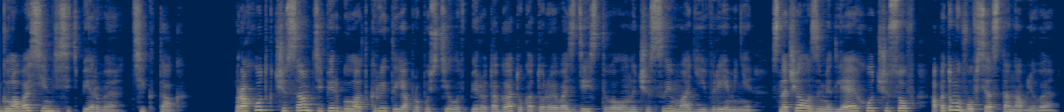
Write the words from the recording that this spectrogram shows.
Глава 71. Тик-так. Проход к часам теперь был открыт, и я пропустила вперед Агату, которая воздействовала на часы магии времени, сначала замедляя ход часов, а потом и вовсе останавливая.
